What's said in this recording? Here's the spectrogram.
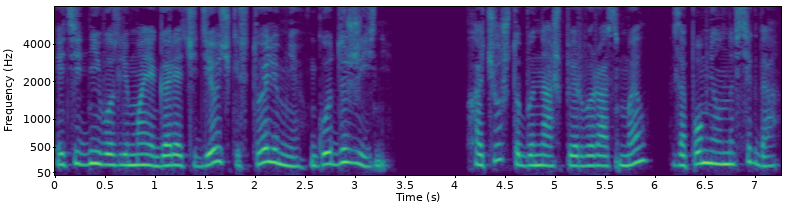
Эти дни возле моей горячей девочки стоили мне годы жизни. Хочу, чтобы наш первый раз Мэл запомнил навсегда.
